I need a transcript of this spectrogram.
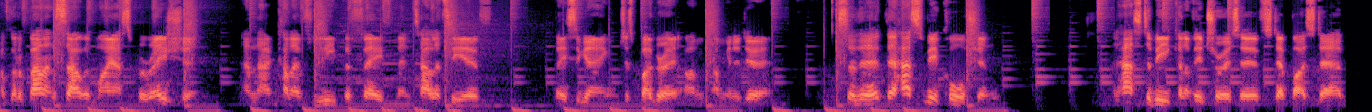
I've got to balance out with my aspiration and that kind of leap of faith mentality of basically going, just bugger it, I'm, I'm going to do it. So there, there has to be a caution has to be kind of iterative, step by step,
